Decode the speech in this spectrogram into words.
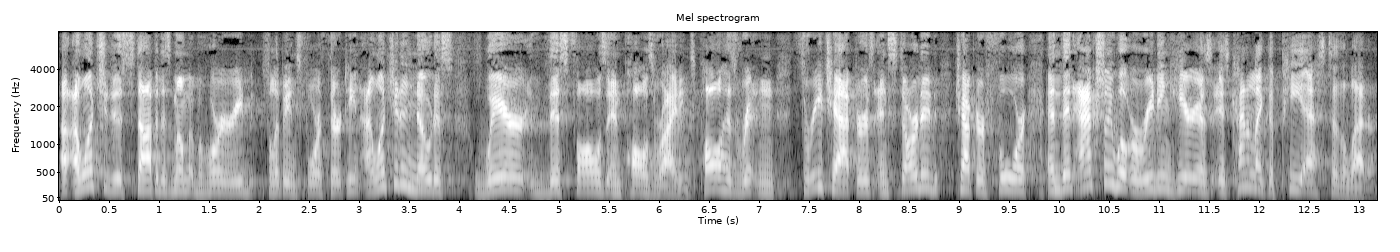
I want you to stop at this moment before we read Philippians 4:13. I want you to notice where this falls in Paul's writings. Paul has written three chapters and started chapter 4, and then actually what we're reading here is, is kind of like the PS to the letter.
